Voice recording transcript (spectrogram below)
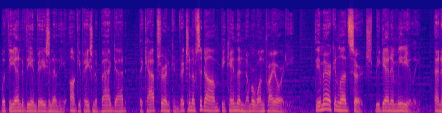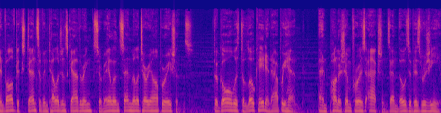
With the end of the invasion and the occupation of Baghdad, the capture and conviction of Saddam became the number one priority. The American-led search began immediately and involved extensive intelligence gathering, surveillance, and military operations. The goal was to locate and apprehend and punish him for his actions and those of his regime.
